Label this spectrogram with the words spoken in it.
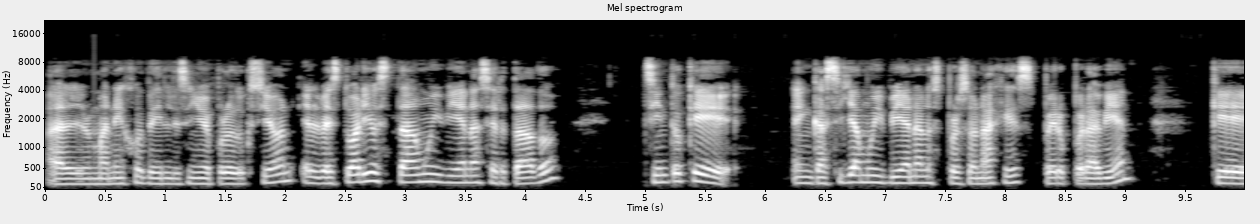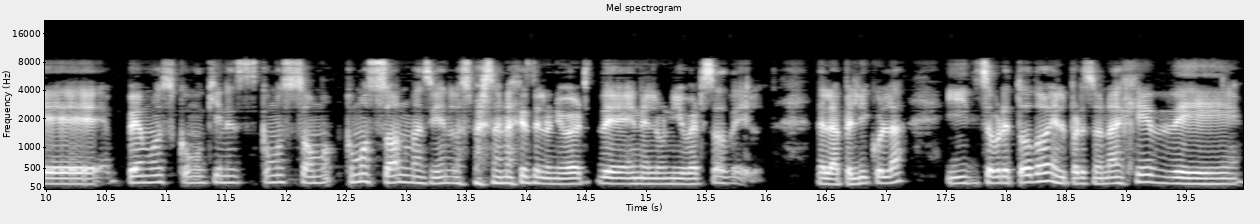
al manejo del diseño de producción. El vestuario está muy bien acertado. Siento que encasilla muy bien a los personajes, pero para bien. Que vemos cómo quienes, cómo cómo son más bien los personajes del universo, en el universo de la película. Y sobre todo el personaje de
